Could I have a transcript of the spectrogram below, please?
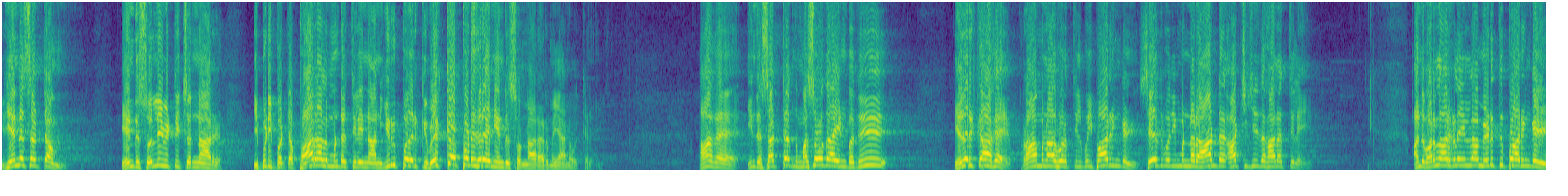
இது என்ன சட்டம்? என்று சொல்லிவிட்டு சொன்னார். இப்படிப்பட்ட பாராளுமன்றத்திலே நான் இருப்பதற்கு வெட்கப்படுகிறேன் என்று சொன்னார் அருமையான மக்களை. ஆக இந்த சட்ட மசோதா என்பது எதற்காக? ராமநாதபுரத்தில் போய் பாருங்கள். சேதுபதி மன்னர் ஆண்ட ஆட்சி செய்த காலத்திலே. அந்த வரலாறுகளை எல்லாம் எடுத்து பாருங்கள்.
